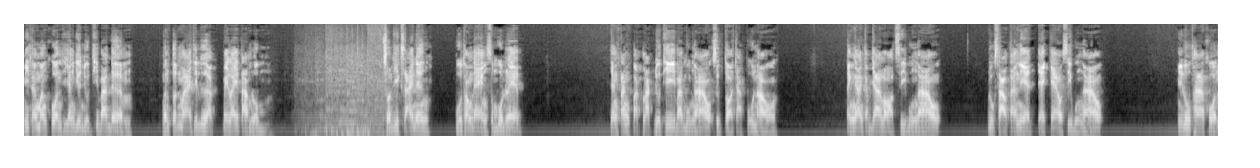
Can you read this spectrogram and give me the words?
มีเพียงบางคนที่ยังยืนอยู่ที่บ้านเดิม เหมือนต้นไม้ที่เลือกไม่ไล่ตามลม ส่วนอีกสายหนึ่งปู่ทองแดงสมบูรณ์เรศยังตั้งปักหลักอยู่ที่บ้านบุงงาสืบต่อจากปู่เนา แต่งงานกับย่าหลอดสีบุงงาลูกสาวตาเนตรแจแก้วสีบุงงามีลูกห้าคน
